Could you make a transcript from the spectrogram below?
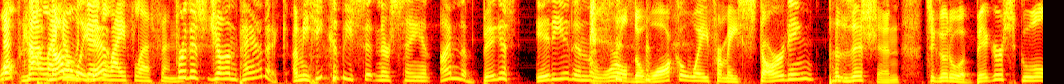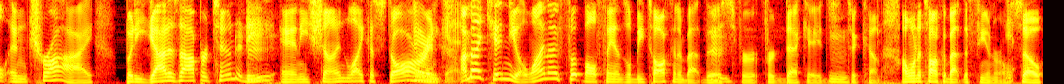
Well, That's kind of like not a only good that, life lesson. for this John Paddock. I mean, he could be sitting there saying, "I'm the biggest idiot in the world to walk away from a starting position to go to a bigger school and try." But he got his opportunity and he shined like a star. Hmm. Very and good. I'm not kidding you. Illini football fans will be talking about this Hmm. for, for decades to come. I want to talk about the funeral. So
